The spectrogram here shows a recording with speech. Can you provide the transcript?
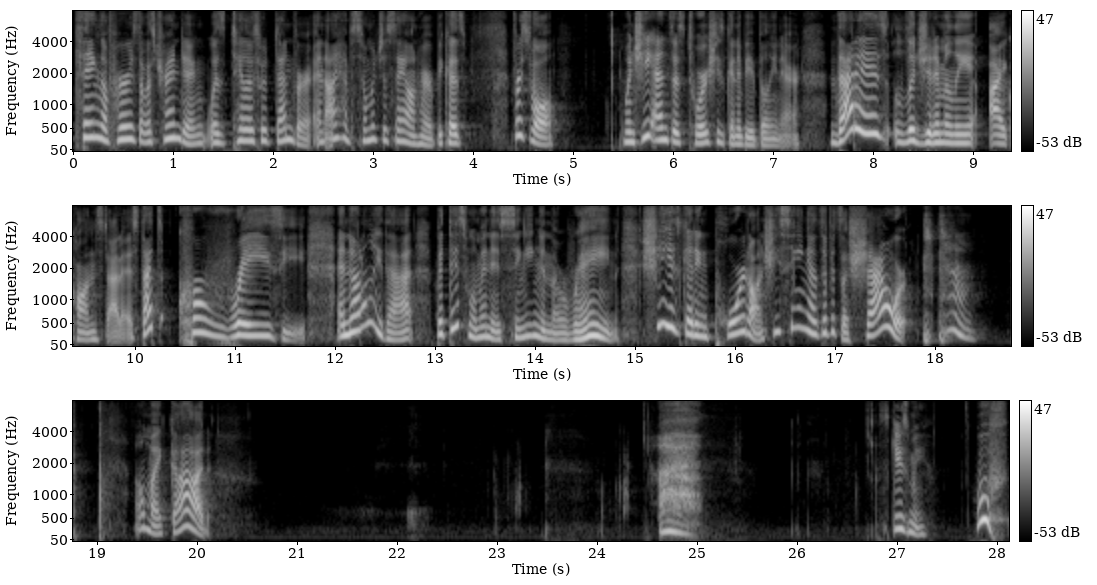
thing of hers that was trending was Taylor Swift Denver. And I have so much to say on her because, first of all, when she ends this tour, she's going to be a billionaire. That is legitimately icon status. That's crazy. And not only that, but this woman is singing in the rain. She is getting poured on. She's singing as if it's a shower. oh my God. Ah. Excuse me. Woof.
